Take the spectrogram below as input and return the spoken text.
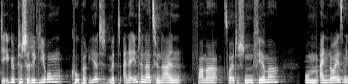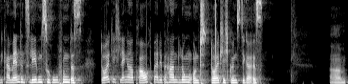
Die ägyptische Regierung kooperiert mit einer internationalen pharmazeutischen Firma, um ein neues Medikament ins Leben zu rufen, das deutlich länger braucht bei der Behandlung und deutlich günstiger ist. Um,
